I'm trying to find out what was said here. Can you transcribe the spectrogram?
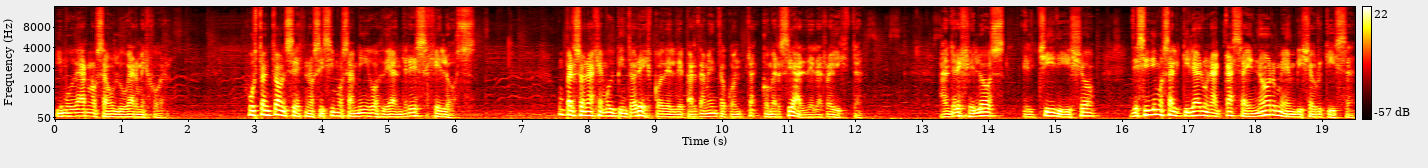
y mudarnos a un lugar mejor. Justo entonces nos hicimos amigos de Andrés Gelós, un personaje muy pintoresco del departamento comercial de la revista. Andrés Gelós, el Chiri y yo decidimos alquilar una casa enorme en Villa Urquiza,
